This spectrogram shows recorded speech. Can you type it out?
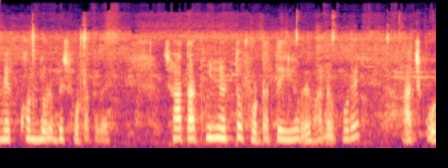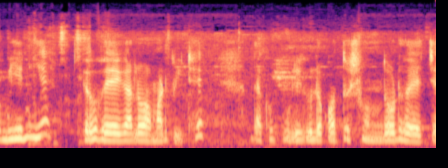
অনেকক্ষণ ধরে বেশ ফোটাতে হবে। সাত আট মিনিট তো ফোটাতেই হবে ভালো করে। আঁচ কমিয়ে নিয়ে তো হয়ে গেল আমার পিঠে। দেখো পুলিগুলো কত সুন্দর হয়েছে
